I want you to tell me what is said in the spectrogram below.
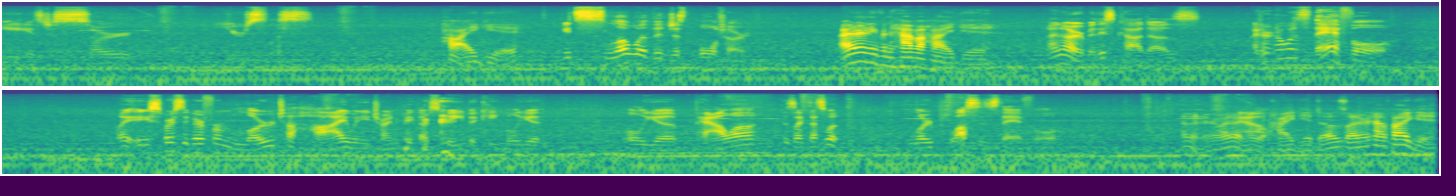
gear is just so useless. High gear? It's slower than just auto. I don't even have a high gear. I know, but this car does. I don't know what it's there for. Like, are you supposed to go from low to high when you're trying to pick up speed but keep all your, all your power? Because like that's what low plus is there for. I don't know. I don't know what high gear does. I don't have high gear.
